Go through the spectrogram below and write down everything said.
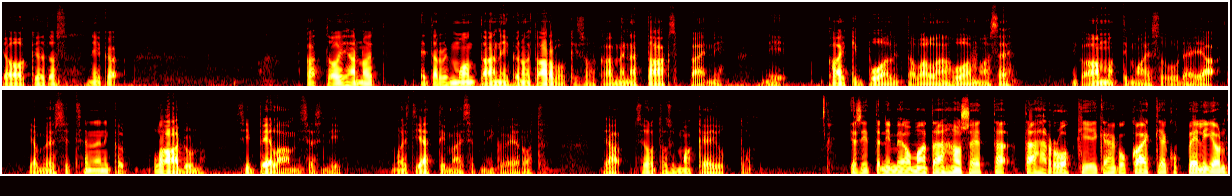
Joo, kyllä tuossa niin katsoo ihan noit, ei tarvi montaa niin noita arvokisoakaan mennä taaksepäin, niin, niin kaikin puolin tavallaan huomaa se niin ammattimaisuuden ja, ja myös sitten sen niin laadun siinä pelaamisessa, niin jättimäiset niin erot. Ja se on tosi makea juttu. Ja sitten nimenomaan tähän on se, että tähän ruokkii ikään kuin kaikkea, kun peli on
